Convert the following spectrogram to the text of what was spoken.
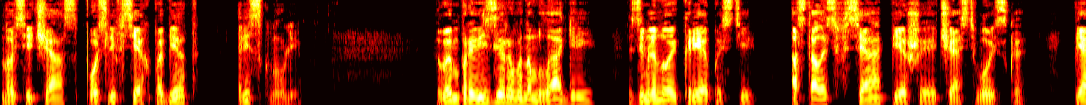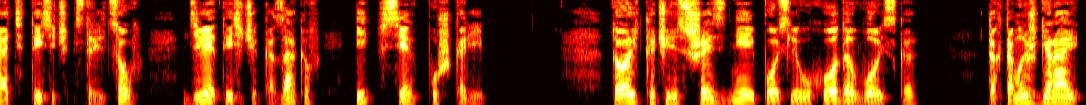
но сейчас, после всех побед, рискнули. В импровизированном лагере земляной крепости осталась вся пешая часть войска, пять тысяч стрельцов, две тысячи казаков и все пушкари. Только через шесть дней после ухода войска Тахтамыш-Герай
